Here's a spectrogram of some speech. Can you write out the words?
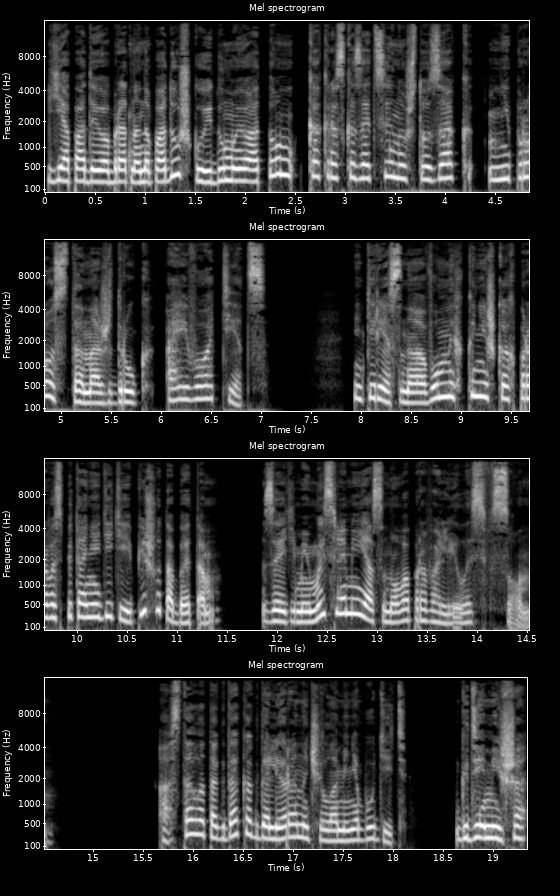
Я падаю обратно на подушку и думаю о том, как рассказать сыну, что Зак не просто наш друг, а его отец. Интересно, в умных книжках про воспитание детей пишут об этом? За этими мыслями я снова провалилась в сон. А встала тогда, когда Лера начала меня будить. «Где Миша?»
